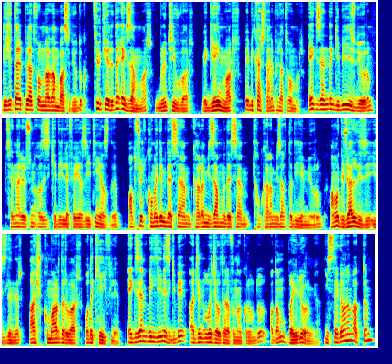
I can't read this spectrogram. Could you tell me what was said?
Dijital platformlardan bahsediyorduk. Türkiye'de de Exen var, Blue TV var ve Gain var ve birkaç tane platform var. Exen'de gibi izliyorum. Senaryosunu Aziz Kedi ile Feyyaz Yiğit'in yazdığı. Absürt komedi mi desem, kara mizah mı desem tam kara mizah da diyemiyorum. Ama güzel dizi izlenir. Aşk Kumardır var. O da keyifli. Exen bildiğiniz gibi Acun Ulacalı tarafından kuruldu. Adamı bayılıyorum ya. Instagram'a baktım.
